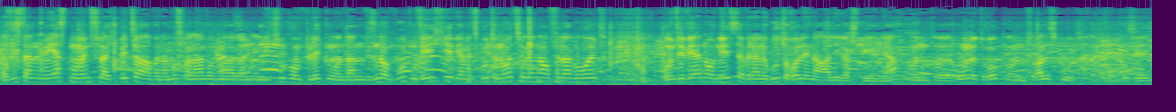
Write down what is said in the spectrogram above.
Das ist dann im ersten Moment vielleicht bitter, aber da muss man einfach mal dann in die Zukunft blicken. Und dann, wir sind auf einem guten Weg hier. Wir haben jetzt gute Neuzugänge auch wieder geholt. Und wir werden auch nächstes Jahr wieder eine gute Rolle in der A-Liga spielen. Ja? Und äh, ohne Druck und alles gut. Deswegen.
